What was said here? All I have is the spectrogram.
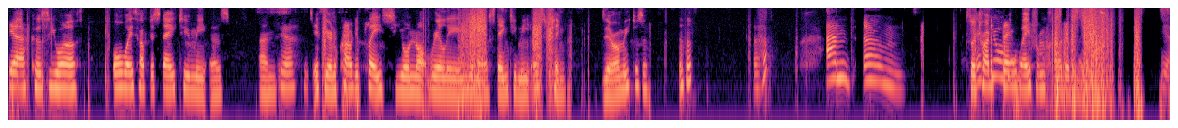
Yeah, because you always have to stay two meters. And Yeah. if you're in a crowded place, you're not really, you know, staying two meters, staying zero meters. uh huh. And um So try to you're- stay away from crowded places. Yeah.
